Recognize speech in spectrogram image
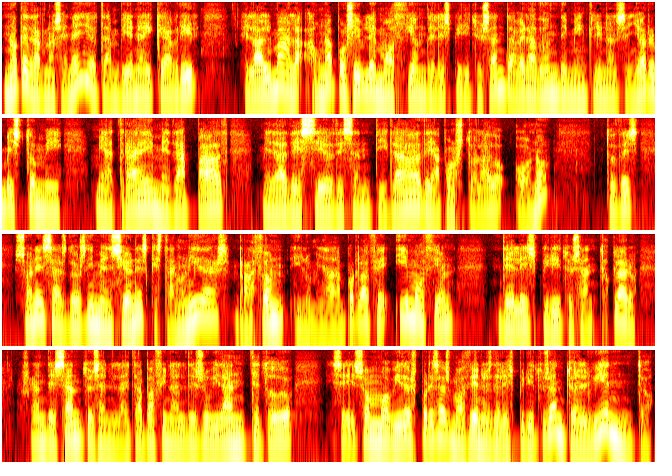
no quedarnos en ello, también hay que abrir el alma a una posible emoción del Espíritu Santo, a ver a dónde me inclina el Señor. Esto me, me atrae, me da paz, me da deseo de santidad, de apostolado o no. Entonces, son esas dos dimensiones que están unidas, razón iluminada por la fe y emoción del Espíritu Santo. Claro, los grandes santos en la etapa final de su vida, ante todo, son movidos por esas emociones del Espíritu Santo, el viento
